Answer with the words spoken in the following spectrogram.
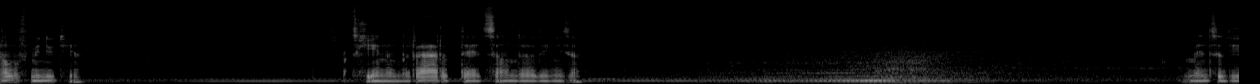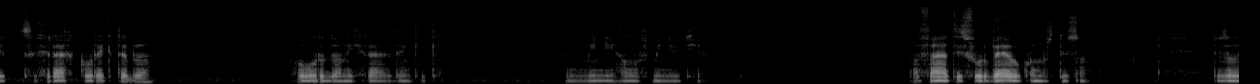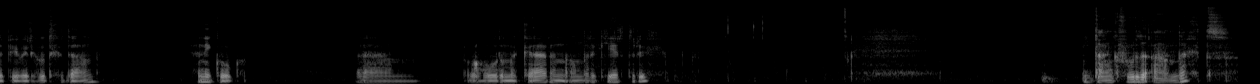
Half minuutje. Hetgeen een rare tijdsaanduiding is, hè. Mensen die het graag correct hebben, horen dat niet graag, denk ik. Een mini half minuutje. Enfin, het is voorbij ook ondertussen. Dus dat heb je weer goed gedaan. En ik ook. Ehm, we horen elkaar een andere keer terug. Dank voor de aandacht.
